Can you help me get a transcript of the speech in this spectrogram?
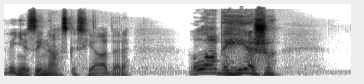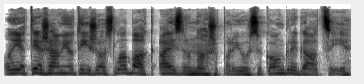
viņa zinās, kas jādara. labi iešu, un ja tiešām jutīšos labāk, aizrunāšu par jūsu kongregāciju.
